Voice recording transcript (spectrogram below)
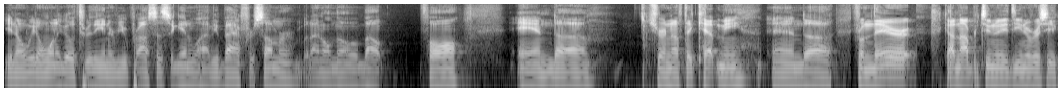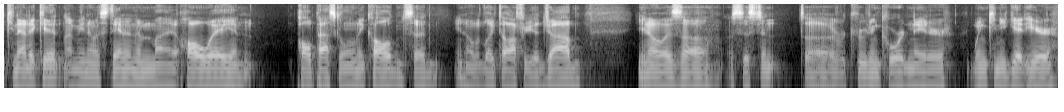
you know, we don't want to go through the interview process again. We'll have you back for summer, but I don't know about fall." And uh, sure enough, they kept me. And uh, from there, got an opportunity at the University of Connecticut. I mean, I was standing in my hallway, and Paul Pasqualoni called and said, "You know, would like to offer you a job, you know, as a assistant uh, recruiting coordinator. When can you get here?"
